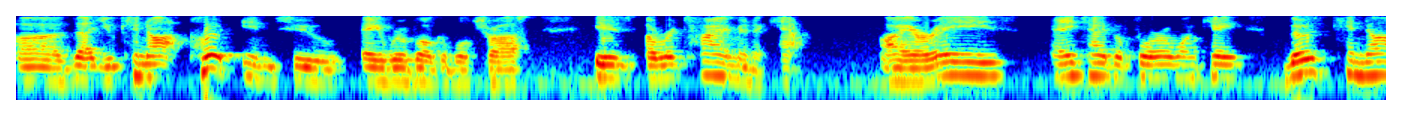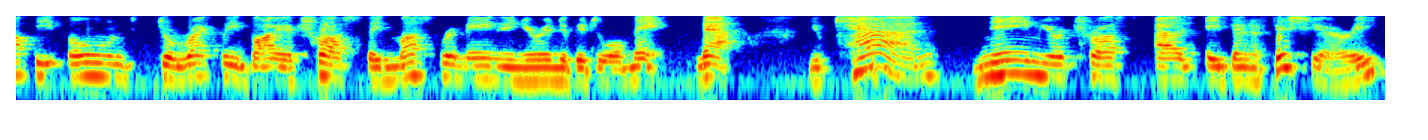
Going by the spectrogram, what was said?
uh, that you cannot put into a revocable trust is a retirement account, IRAs, any type of 401k. Those cannot be owned directly by a trust. They must remain in your individual name. Now, you can name your trust as a beneficiary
